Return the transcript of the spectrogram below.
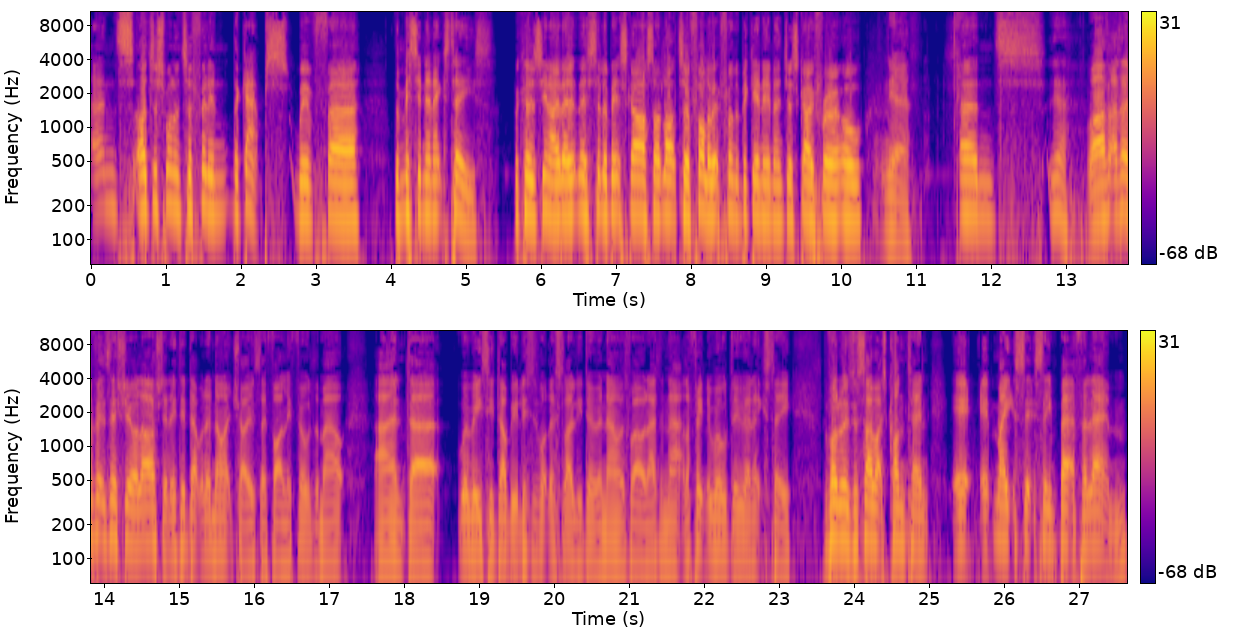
and I just wanted to fill in the gaps with uh, the missing NXTs because you know they're, they're still a bit scarce. I'd like to follow it from the beginning and just go through it all. yeah. And yeah, Well, I I don't know if it was this year or last year. They did that with the Nitros. They finally filled them out, and uh, with ECW, this is what they're slowly doing now as well, and adding that. And I think they will do NXT. The problem is, with so much content, it it makes it seem better for them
